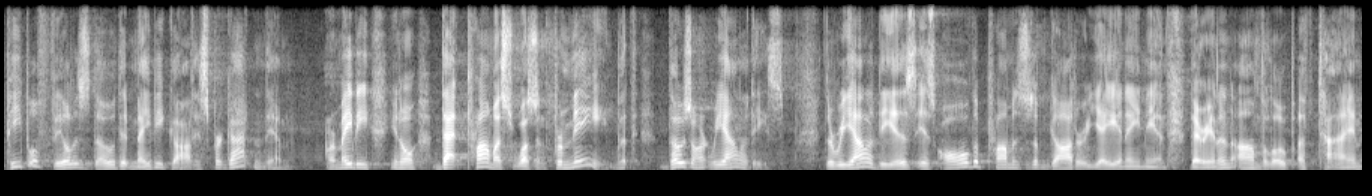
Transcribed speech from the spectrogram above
people feel as though that maybe God has forgotten them. Or maybe, you know, that promise wasn't for me, but those aren't realities. The reality is, is all the promises of God are yea and amen. They're in an envelope of time,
